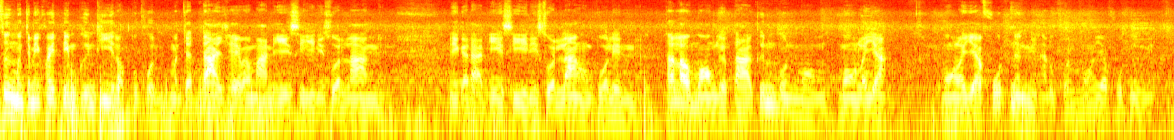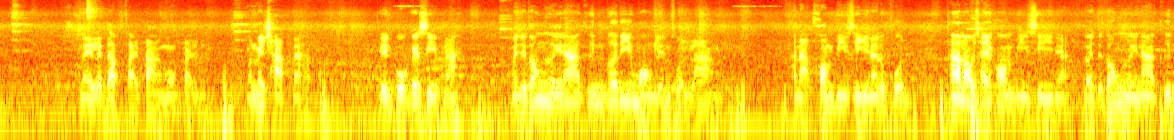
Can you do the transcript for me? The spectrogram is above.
ซึ่งมันจะไม่ค่อยเต็มพื้นที่หรอกทุกคน มันจะได้แค่ประมาณ A4 ในส่วนล่างเนี่ยในกระดาษ A4 ในส่วนล่างของตัวเลนถ้าเรามองเหลือบตาขึ้นบนมองมองระยะ มองระยะฟุตหนึ่งเนี่ยฮะทุกคนมองระยะฟุตหนึ่งเนี่ยในระดับสายตามองไกลเนี่ยมันไม่ชัดนะครับเลนโปรเกรสซีฟนะมันจะต้องเงยหน้าขึ้นเพื่อที่มองเลนส่วนล่าง ณะคอม PC นะทุกคน ถ้าเราใช้คอม PC เนี่ยเราจะต้องเงยหน้าขึ้น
